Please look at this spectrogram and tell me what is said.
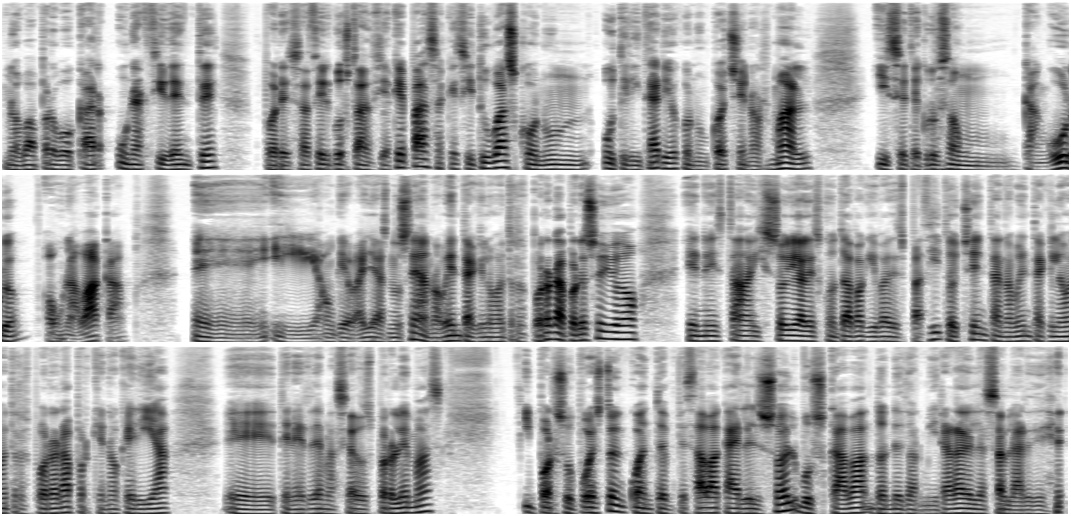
No va a provocar un accidente por esa circunstancia. ¿Qué pasa? Que si tú vas con un utilitario, con un coche normal, y se te cruza un canguro o una vaca, eh, y aunque vayas, no sé, a 90 kilómetros por hora, por eso yo en esta historia les contaba que iba despacito, 80, 90 kilómetros por hora, porque no quería eh, tener demasiados problemas y por supuesto, en cuanto empezaba a caer el sol, buscaba dónde dormir. Ahora les hablaré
